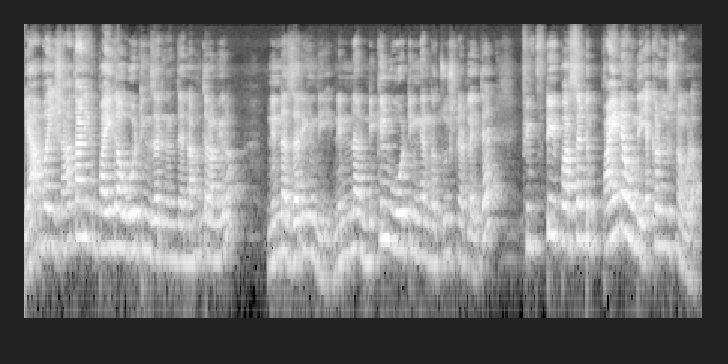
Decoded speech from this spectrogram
యాభై శాతానికి పైగా ఓటింగ్ జరిగిందంటే నమ్ముతారా మీరు? నిన్న జరిగింది. నిన్న నిఖిల్ ఓటింగ్ కనుక చూసినట్లయితే ఫిఫ్టీ పర్సెంట్ పైనే ఉంది. ఎక్కడ చూసినా కూడా.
